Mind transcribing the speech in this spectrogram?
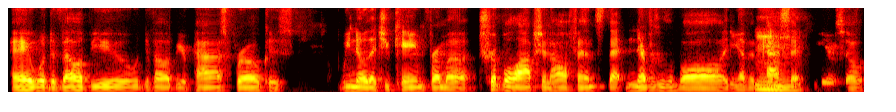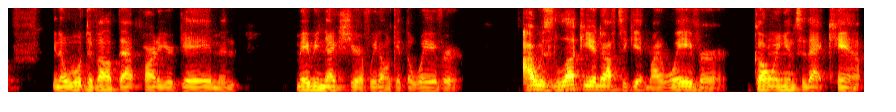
hey, we'll develop you, develop your pass pro, because we know that you came from a triple option offense that never threw the ball and you haven't mm. passed that year. So, you know, we'll develop that part of your game. And maybe next year, if we don't get the waiver, I was lucky enough to get my waiver going into that camp.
